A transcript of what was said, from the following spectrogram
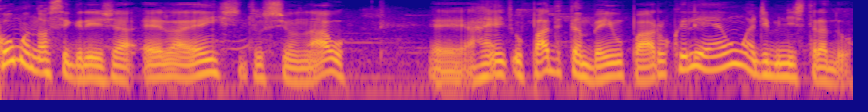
Como a nossa igreja ela é institucional, é, gente, o padre também, o pároco, ele é um administrador.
